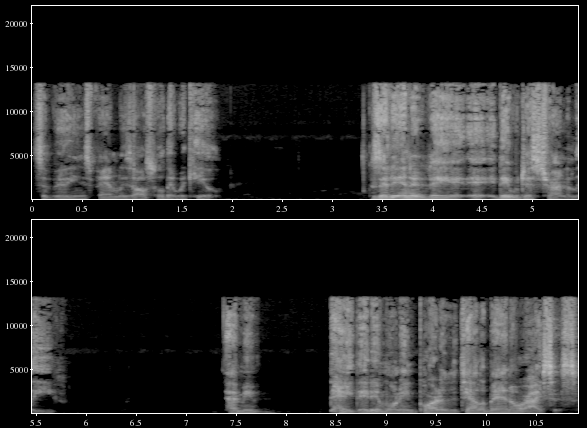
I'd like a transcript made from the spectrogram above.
civilians' families also that were killed. Because at the end of the day, they were just trying to leave. I mean, hey, they didn't want any part of the Taliban or ISIS.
